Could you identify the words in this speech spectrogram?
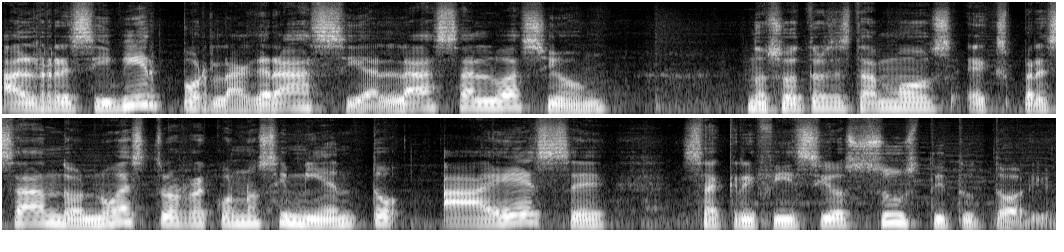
Al recibir por la gracia la salvación, nosotros estamos expresando nuestro reconocimiento a ese sacrificio sustitutorio.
